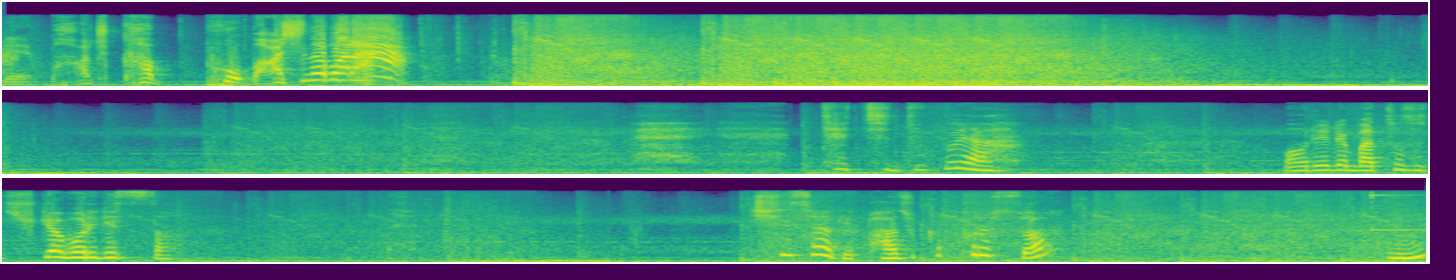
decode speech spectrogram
내 바주카 포 마시나 봐라! 대체 누구야? 머리를 맞춰서 죽여버리겠어. 치사하게 바주카 쏴? 응?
